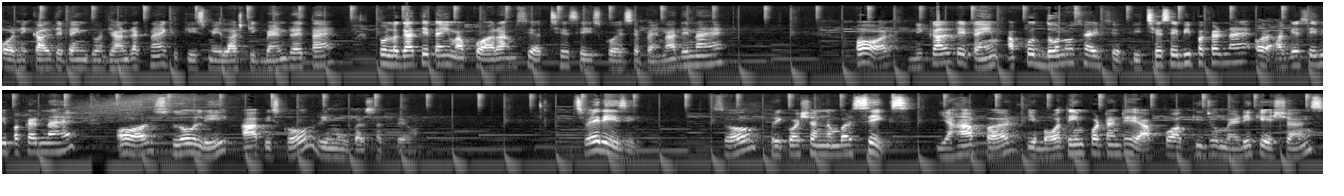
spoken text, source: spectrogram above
और निकालते टाइम तो ध्यान रखना है, क्योंकि इसमें इलास्टिक बैंड रहता है। तो लगाते टाइम आपको आराम से अच्छे से इसको ऐसे पहना देना है। और निकालते टाइम आपको दोनों साइड से पीछे से भी पकड़ना है और आगे से भी पकड़ना है और स्लोली आप इसको रिमूव कर सकते हो। It's very easy so precaution number six यहाँ पर ये बहुत ही इम्पोर्टेंट है। आपको आपकी जो मेडिकेशंस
